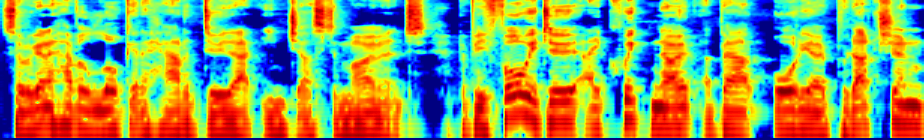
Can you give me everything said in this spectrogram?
So we're going to have a look at how to do that in just a moment. But before we do, a quick note about audio production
